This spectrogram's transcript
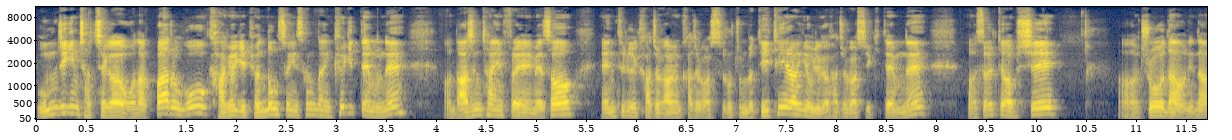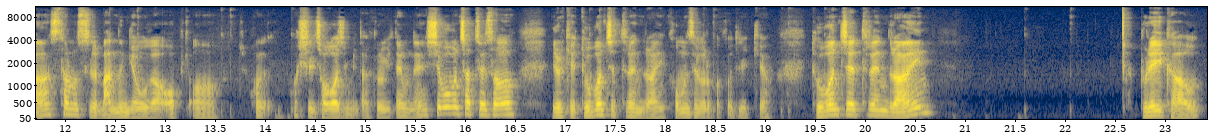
움직임 자체가 워낙 빠르고 가격의 변동성이 상당히 크기 때문에, 어, 낮은 time frame에서 entry를 가져가면 가져갈수록 좀 더 디테일하게 우리가 가져갈 수 있기 때문에 어, 쓸데없이 어, drawdown이나 stop loss를 맞는 경우가 없, 어, 확- 확실히 적어집니다. 그렇기 때문에 15분 차트에서 이렇게 두 번째 trend line 검은색으로 바꿔드릴게요. 두 번째 trend line breakout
